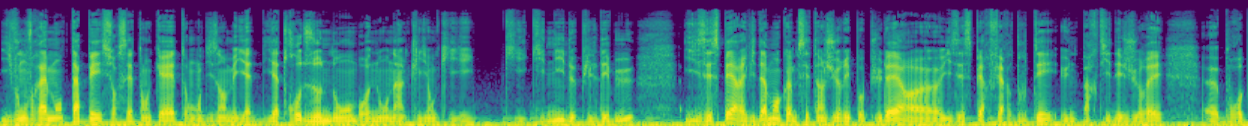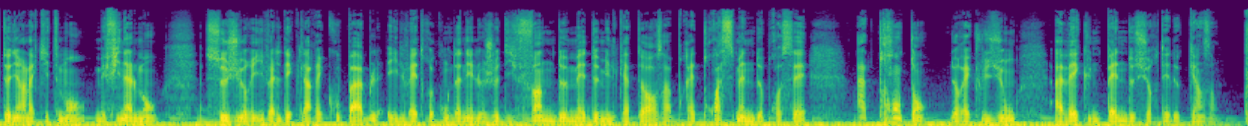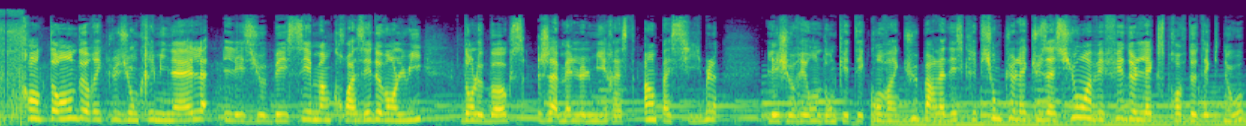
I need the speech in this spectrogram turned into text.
ils vont vraiment taper sur cette enquête en disant mais il y a trop de zones d'ombre. Nous, on a un client qui qui, nient depuis le début. Ils espèrent évidemment, comme c'est un jury populaire, euh, ils espèrent faire douter une partie des jurés euh, pour obtenir l'acquittement. Mais finalement, ce jury va le déclarer coupable et il va être condamné le jeudi 22 mai 2014, après trois semaines de procès, à 30 ans de réclusion avec une peine de sûreté de 15 ans. 30 ans de réclusion criminelle, les yeux baissés, mains croisées devant lui. Dans le box, Jamel Lelmi reste impassible. Les jurés ont donc été convaincus par la description que l'accusation avait fait de l'ex-prof de techno,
